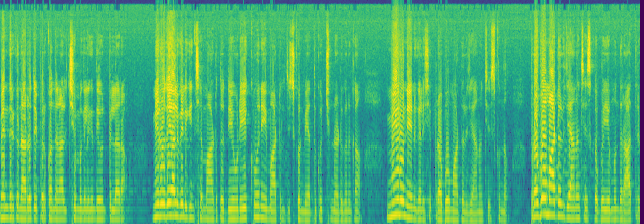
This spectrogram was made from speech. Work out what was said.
మీ అందరికీ నా హృదయపూర్వక కొందనాలు చిమ్మగలిగిన దేవుని పిల్లరా. మీ హృదయాలు వెలిగించే మాటతో దేవుడు ఎక్కువనే ఈ మాటలు తీసుకొని మీ అద్దకు వచ్చినాడు గనుక మీరు నేను కలిసి ప్రభు మాటలు ధ్యానం చేసుకుందాం. ప్రభు మాటలు ధ్యానం చేసుకోబోయే ముందు రాత్రి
